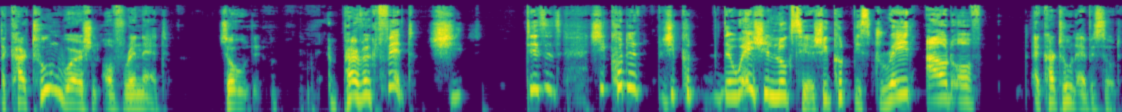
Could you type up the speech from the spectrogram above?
the cartoon version of Renet. So perfect fit. She this is she could have she could the way she looks here, she could be straight out of a cartoon episode.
